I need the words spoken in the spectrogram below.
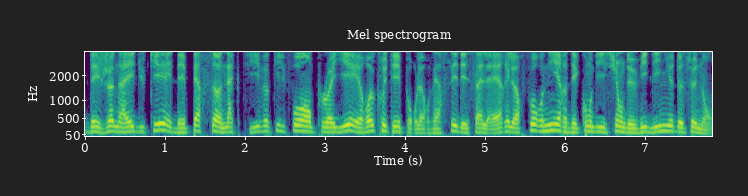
des jeunes à éduquer et des personnes actives qu'il faut employer et recruter pour leur verser des salaires et leur fournir des conditions de vie dignes de ce nom.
